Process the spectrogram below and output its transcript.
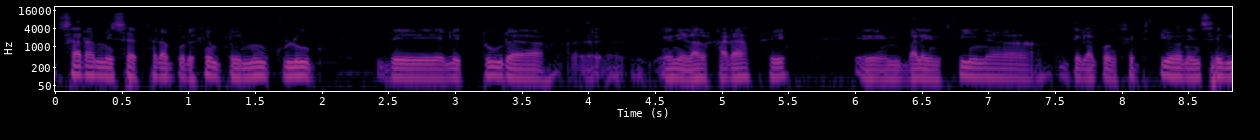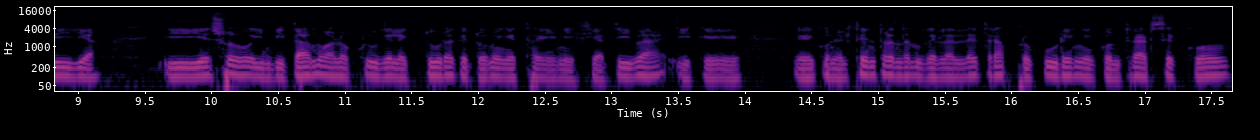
Sara Mesa estará, por ejemplo, en un club de lectura eh, en el Aljarafe, en Valencina de la Concepción, en Sevilla, y eso invitamos a los clubes de lectura que tomen esta iniciativa y que eh, con el Centro Andaluz de las Letras procuren encontrarse con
